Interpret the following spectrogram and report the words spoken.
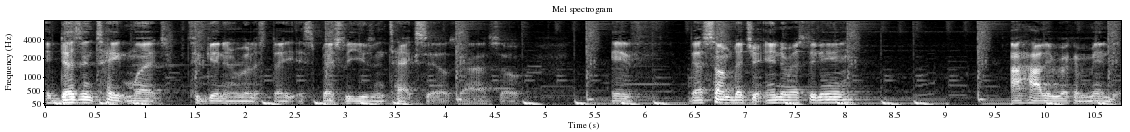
it doesn't take much to get in real estate, especially using tax sales, guys. So if that's something that you're interested in, I highly recommend it.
